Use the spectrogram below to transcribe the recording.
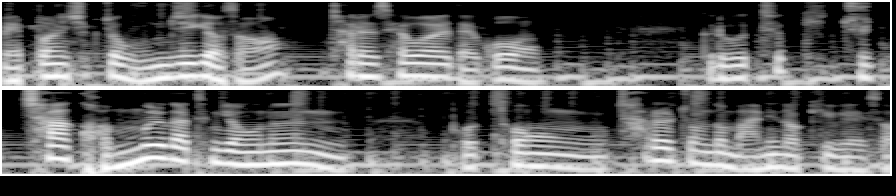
몇 번씩 좀 움직여서 차를 세워야 되고 그리고 특히 주차 건물 같은 경우는 보통 차를 좀 더 많이 넣기 위해서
